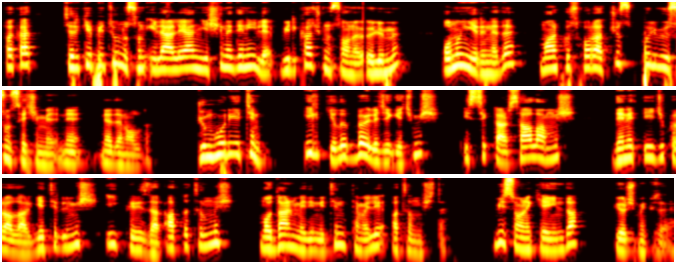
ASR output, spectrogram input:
Fakat Tricipitunus'un ilerleyen yaşı nedeniyle birkaç gün sonra ölümü onun yerine de Marcus Horatius Publius'un seçimine neden oldu. Cumhuriyetin ilk yılı böylece geçmiş, istikrar sağlanmış, denetleyici kurallar getirilmiş, ilk krizler atlatılmış, modern medeniyetin temeli atılmıştı. Bir sonraki yayında görüşmek üzere.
